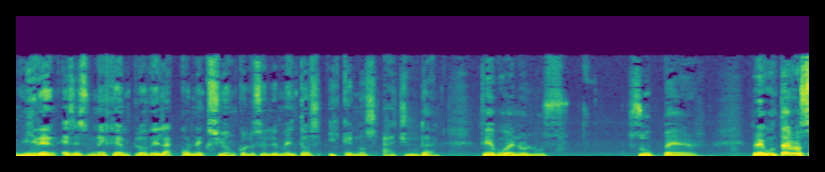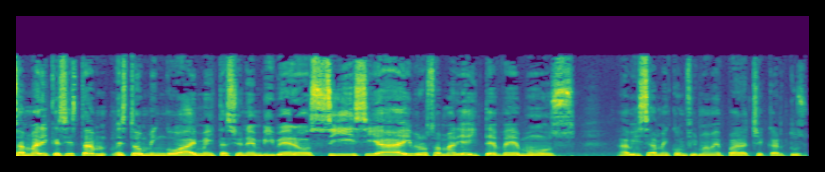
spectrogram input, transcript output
Miren, ese es un ejemplo de la conexión con los elementos y que nos ayudan. Qué bueno, Luz. Súper. Pregunta Rosamari que si esta, este domingo hay meditación en viveros. Sí, sí hay, Rosamari, ahí te vemos. Avísame, confírmame para checar tus,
